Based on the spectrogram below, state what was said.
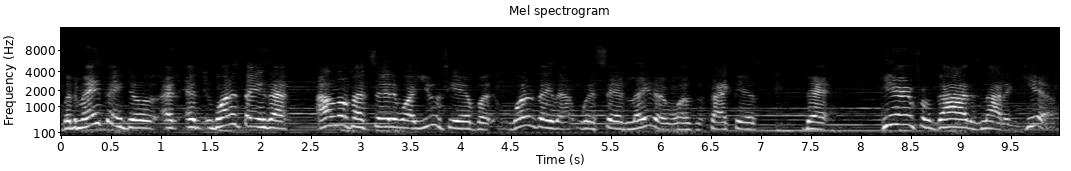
But the main thing, dude, and, and one of the things that I don't know if I said it while you was here, but one of the things that was said later was the fact is that hearing from God is not a gift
